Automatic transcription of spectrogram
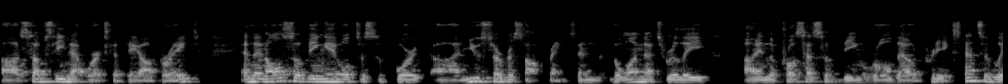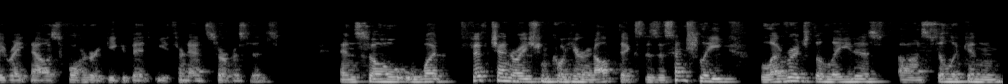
uh, subsea networks that they operate. And then also being able to support uh, new service offerings. And the one that's really uh, in the process of being rolled out pretty extensively right now is 400 gigabit Ethernet services. And so what fifth generation coherent optics is essentially leverage the latest uh, silicon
